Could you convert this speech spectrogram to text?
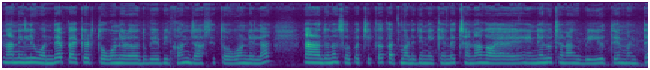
ನಾನಿಲ್ಲಿ ಒಂದೇ ಪ್ಯಾಕೆಟ್ ತೊಗೊಂಡಿರೋದು ಬೇಬಿ ಕಾರ್ನ್ ಜಾಸ್ತಿ ತೊಗೊಂಡಿಲ್ಲ. ನಾನು ಅದನ್ನು ಸ್ವಲ್ಪ ಚಿಕ್ಕ ಕಟ್ ಮಾಡಿದ್ದೀನಿ, ಏಕೆಂದರೆ ಚೆನ್ನಾಗಿ ಎಣ್ಣೆಲೂ ಚೆನ್ನಾಗಿ ಬೇಯುತ್ತೆ ಮತ್ತು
